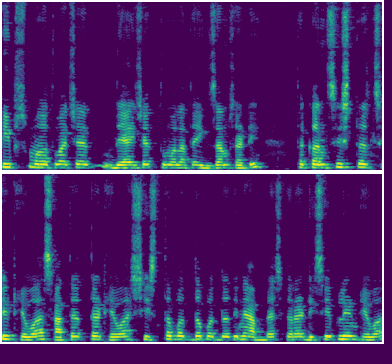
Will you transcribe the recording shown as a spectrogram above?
टिप्स महत्त्वाच्या द्यायच्या आहेत तुम्हाला आता एक्झामसाठी तर कन्सिस्टन्सी ठेवा सातत्य ठेवा शिस्तबद्ध पद्धतीने अभ्यास करा डिसिप्लिन ठेवा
